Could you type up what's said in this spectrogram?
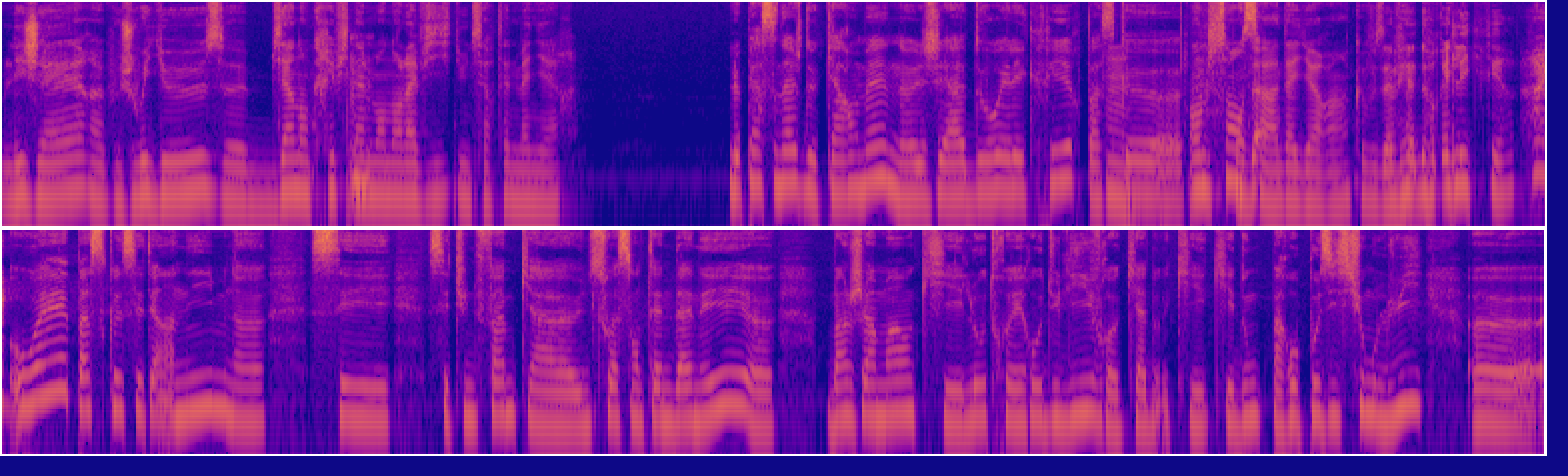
légère, joyeuse, bien ancrée finalement mmh. dans la vie d'une certaine manière. Le personnage de Carmen, euh, j'ai adoré l'écrire parce hmm. que... Euh, on le sent ça d'ailleurs, hein, que vous avez adoré l'écrire. Ouais, parce que c'était un hymne. C'est c'est une femme qui a une soixantaine d'années. Euh, Benjamin, qui est l'autre héros du livre, qui, est, donc par opposition, lui, euh,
